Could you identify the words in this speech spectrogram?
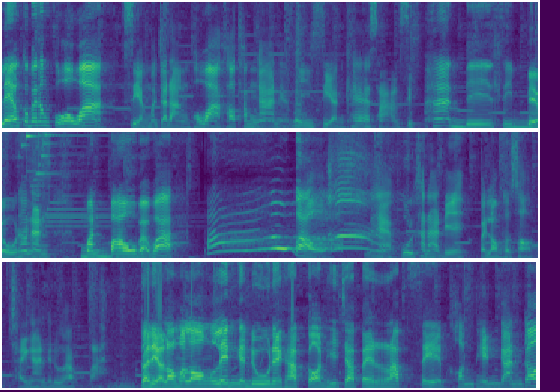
แล้วก็ไม่ต้องกลัวว่าเสียงมันจะดัง เพราะว่าเขาทำงานเนี่ยมีเสียงแค่ 35 เดซิเบลเท่านั้น มันเบาแบบว่า เป่าแม่พูดขนาดนี้ไปลองทดสอบใช้งานกันดูครับไปก็เดี๋ยวเรามาลองเล่นกันดูนะครับ ก่อนที่จะไปรับเสพคอนเทนต์กันก็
